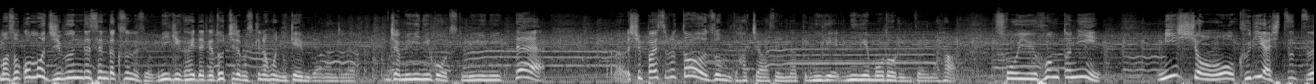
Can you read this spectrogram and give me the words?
まあ、そこも自分で選択するんですよ。右か左かどっちでも好きな方に行けみたいな感じで。じゃあ右に行こうっつって右に行って失敗するとゾンビと鉢合わせになって逃げ逃げ戻るみたいなさ。そういう本当にミッションをクリアしつつ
